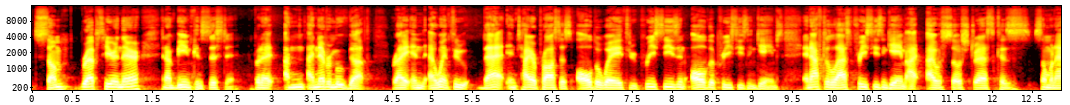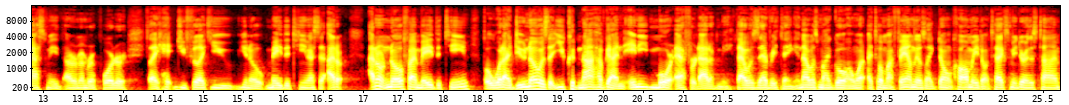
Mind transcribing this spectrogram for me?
some reps here and there, and I'm being consistent. But I I'm, I never moved up right? And I went through that entire process all the way through preseason, all the preseason games. And after the last preseason game, I, I was so stressed because someone asked me, I remember a reporter, like, hey, do you feel like you, you know, made the team? I said, I don't, I don't know if I made the team, but what I do know is that you could not have gotten any more effort out of me. That was everything. And that was my goal. I want, I told my family, I was like, don't call me, don't text me during this time.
